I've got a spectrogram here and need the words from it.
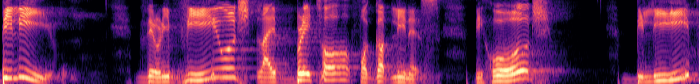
believe the revealed liberator for godliness. Behold, believe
